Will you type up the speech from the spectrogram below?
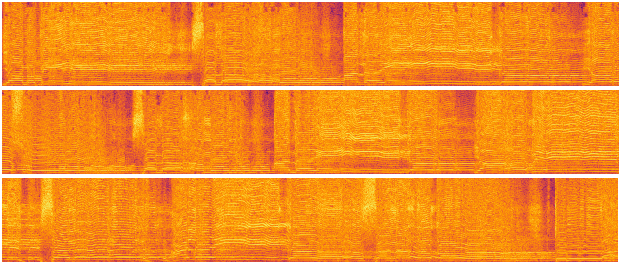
ইয়া নবী সালামুন আলাইকা। ইয়া রাসূল, সালামুন আলাইকা। ইয়া হাবিব, সালামুন আলাইকা। সালাবাতুল্লাহ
